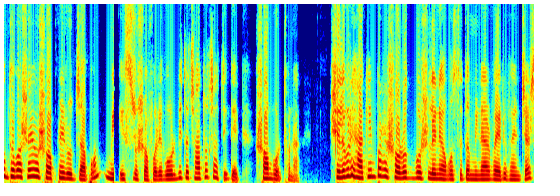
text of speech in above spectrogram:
অধ্যবসায় ও স্বপ্নের উদযাপন ইসরো সফরে গর্বিত ছাত্রছাত্রীদের সম্বর্ধনা। শিলিগুড়ি হাকিমপাড়া শরৎ বোস লেনে অবস্থিত মিনার্ভা অ্যাডভেঞ্চার্স,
